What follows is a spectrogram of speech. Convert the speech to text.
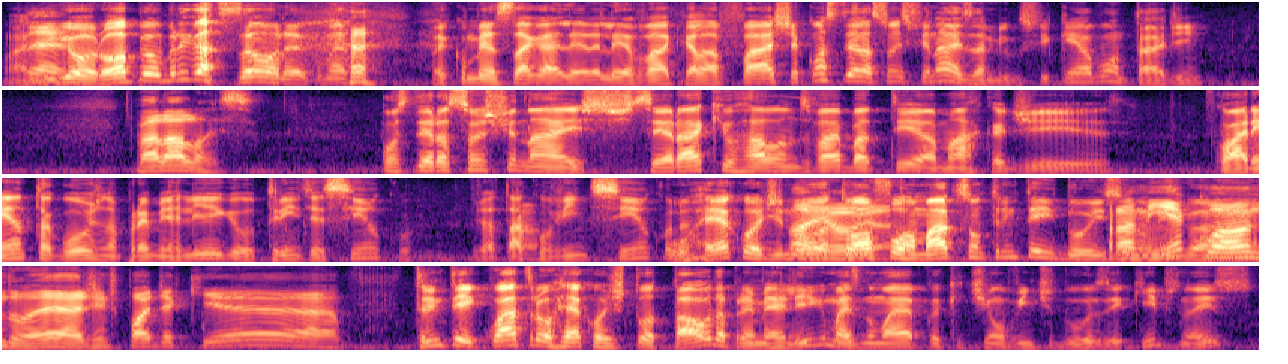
A É. Liga Europa é obrigação, né? Vai começar a galera a levar aquela faixa. Considerações finais, amigos? Fiquem à vontade, hein? Vai lá, Lois. Considerações finais. Será que o Haaland vai bater a marca de 40 gols na Premier League ou 35? Já tá com 25, O né? recorde no Ah, atual eu- formato são 32. se Pra eu não mim me é quando, é. A gente pode aqui é. 34 é o recorde total da Premier League, mas numa época que tinham 22 equipes, não é isso?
